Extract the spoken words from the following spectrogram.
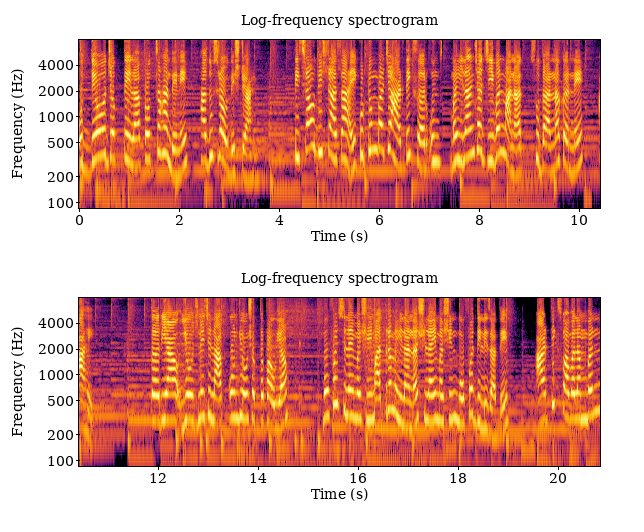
उद्योजकतेला प्रोत्साहन देणे हा दुसरा उद्दिष्ट आहे. तिसरा उद्दिष्ट असा आहे कुटुंबाचे आर्थिक सर उंच महिलांच्या जीवनमानात सुधारणा करणे आहे. तर या योजनेचे लाभ कोण घेऊ शकतं पाहूया. मोफत शिलाई मशीन मात्र महिलांना शिलाई मशीन मोफत दिली जाते. आर्थिक स्वावलंबन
